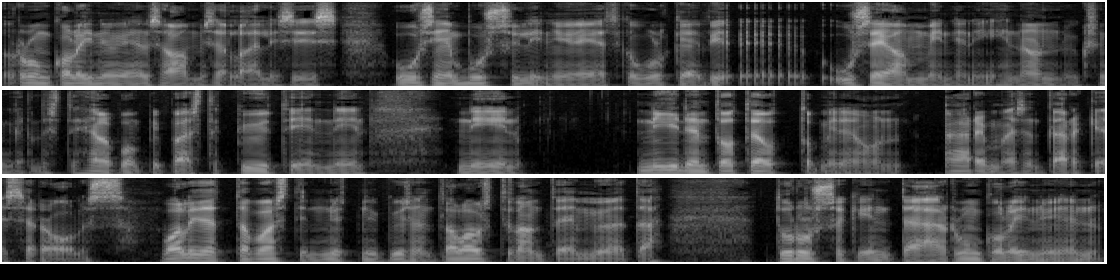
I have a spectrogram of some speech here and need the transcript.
runkolinjojen saamisella, eli siis uusien bussilinjojen, jotka kulkee useammin ja niihin on yksinkertaisesti helpompi päästä kyytiin, niin, niin niiden toteuttaminen on äärimmäisen tärkeässä roolissa. Valitettavasti nyt nykyisen taloustilanteen myötä Turussakin tämä runkolinjojen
